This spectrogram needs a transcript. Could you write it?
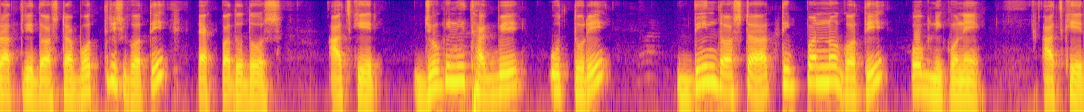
রাত্রি দশটা বত্রিশ গতে একপাদ দোষ আজকের যোগিনী থাকবে উত্তরে, দিন দশটা তিপ্পান্ন গতে অগ্নিকোণে। আজকের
